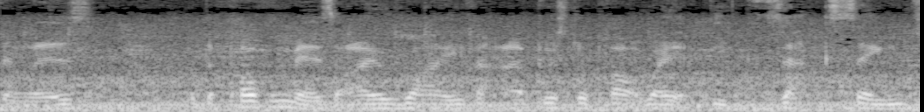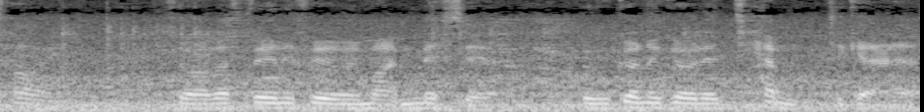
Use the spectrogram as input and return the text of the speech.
There is. But the problem is I arrive at Bristol Parkway at the exact same time. So I have a feeling, feeling we might miss it. But we're going to go and attempt to get it.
